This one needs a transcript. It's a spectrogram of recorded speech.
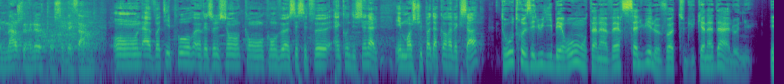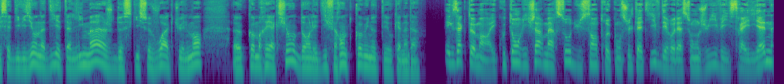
une marge de manœuvre pour se défendre. On a voté pour une résolution qu'on veut un cessez-le-feu inconditionnel. Et moi, je ne suis pas d'accord avec ça. D'autres élus libéraux ont à l'inverse salué le vote du Canada à l'ONU. Et cette division, on a dit, est à l'image de ce qui se voit actuellement euh, comme réaction dans les différentes communautés au Canada. Exactement. Écoutons Richard Marceau du Centre consultatif des relations juives et israéliennes,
